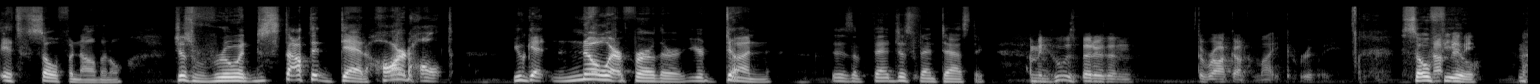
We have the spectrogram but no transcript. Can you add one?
it's so phenomenal. Just ruined, just stopped it dead. Hard halt. You get nowhere further. You're done. It is a fan, just fantastic. I mean, who is better than The Rock on the mic, really? So Not few.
